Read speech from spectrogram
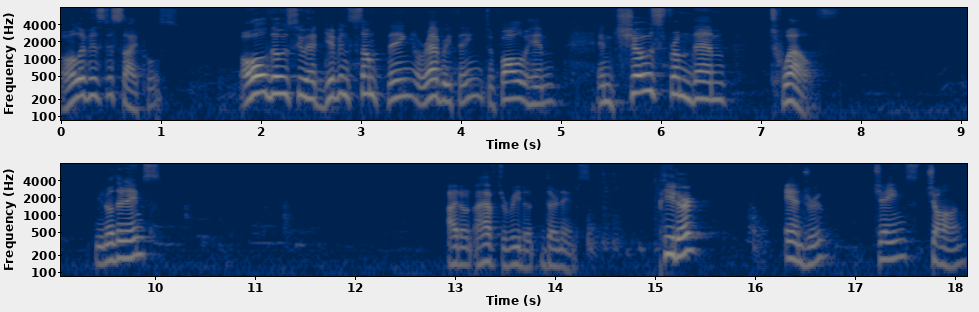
all of his disciples, all those who had given something or everything to follow him, and chose from them 12. You know their names? I don't I have to read their names. Peter, Andrew, James, John,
